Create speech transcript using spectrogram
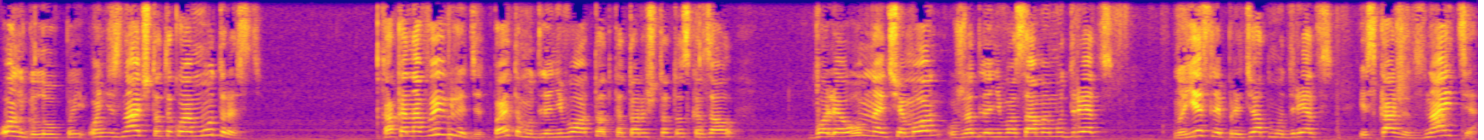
он глупый, он не знает, что такое мудрость как она выглядит. Поэтому для него тот, который что-то сказал более умное, чем он, уже для него самый мудрец. Но если придет мудрец и скажет, знаете,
